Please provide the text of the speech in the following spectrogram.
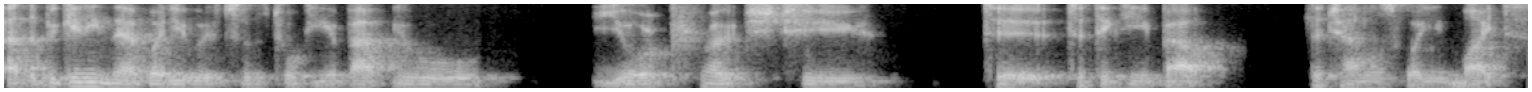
at the beginning there, when you were sort of talking about your your approach to to to thinking about the channels where you might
